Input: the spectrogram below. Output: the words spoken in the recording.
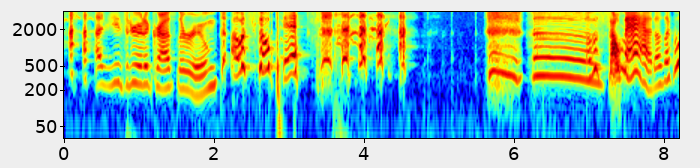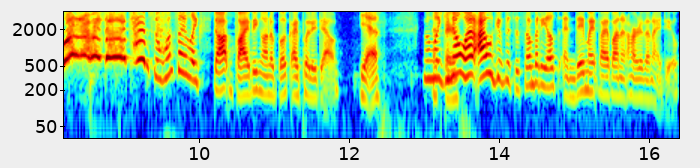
you threw it across the room. I was so pissed. I was so mad. I was like, "Why did I waste all that time?" So once I like stopped vibing on a book, I put it down. Yeah. And I'm That's like, you know what? I will give this to somebody else, and they might vibe on it harder than I do.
